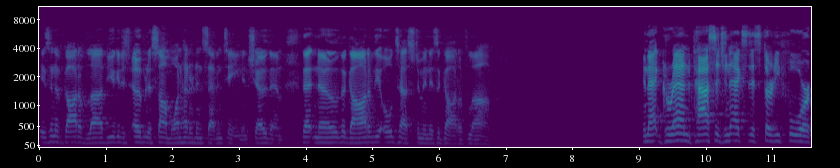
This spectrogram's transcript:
isn't a God of love, you can just open to Psalm 117 and show them that no, the God of the Old Testament is a God of love. In that grand passage in Exodus 34,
